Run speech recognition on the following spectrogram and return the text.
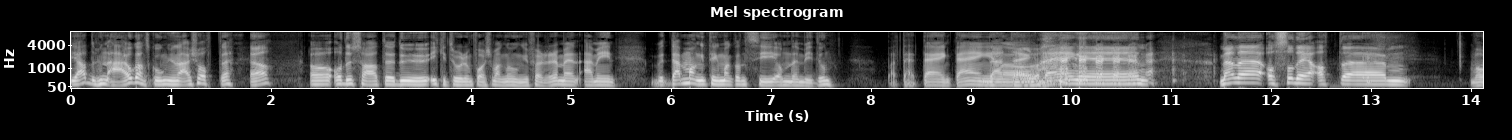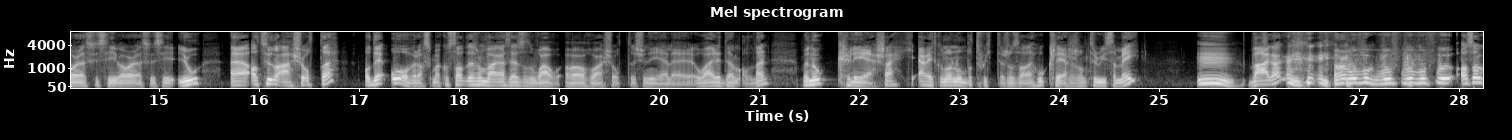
Ja, hun er jo ganske ung. Hun er 28. Ja. Og, og du sa at du ikke tror hun får så mange unge følgere, men I mean, det er mange ting man kan si om den videoen. But that dang, dang, That og- dang. Men eh, også det at eh, Hva var det jeg skulle si? Hva var det jeg skulle si? Jo, eh, at hun er 28. Og det overrasker meg konstant. Det er sånn, hver gang jeg ser sånn, wow, Hun er 28-29, eller hun er i den alderen. Men hun kler seg Jeg vet ikke om det var noen på Twitter som sa det. Hun kler seg som Theresa May. Mm. Hver gang. Hvorfor, hvorfor, hvorfor, altså,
